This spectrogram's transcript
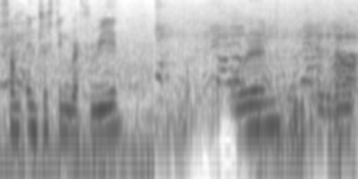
Some interesting refereeing. In, head it out.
